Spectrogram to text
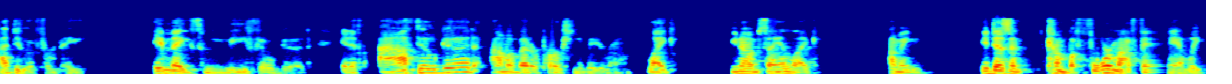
I do it for me. It makes me feel good. And if I feel good, I'm a better person to be around. Like, you know what I'm saying? Like, I mean, it doesn't come before my family.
